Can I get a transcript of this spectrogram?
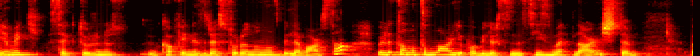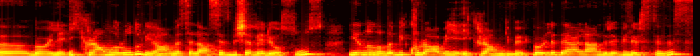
yemek sektörünüz, kafeniz, restoranınız bile varsa böyle tanıtımlar yapabilirsiniz. Hizmetler işte böyle ikramlar olur ya mesela siz bir şey veriyorsunuz yanına da bir kurabiye ikram gibi böyle değerlendirebilirsiniz.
